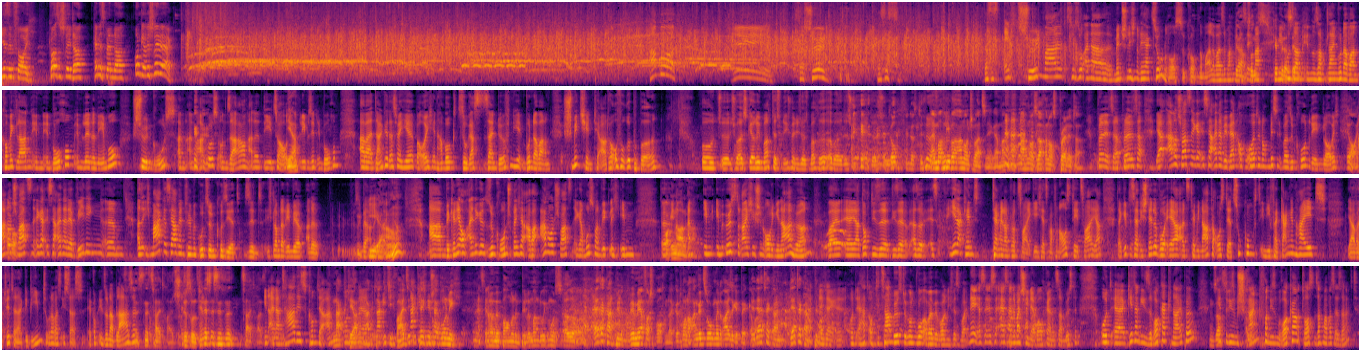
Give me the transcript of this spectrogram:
Hier sind für euch Thorsten Sträter, Hennes Bender und Gary Streberg. Hamburg! Hey, ist das schön. Das ist, das ist echt schön, mal zu so einer menschlichen Reaktion rauszukommen. Normalerweise machen wir Ja, das ja immer in, ja unserem, nicht. in unserem kleinen, wunderbaren Comicladen in, in Bochum, im Little Nemo. Schönen Gruß an, an Markus und Sarah und alle, die zu Hause Ja. geblieben sind in Bochum. Aber danke, dass wir hier bei euch in Hamburg zu Gast sein dürfen, hier im wunderbaren Schmidtchen-Theater auf der Rippebahn. Und äh, ich weiß, Gary macht das nicht, wenn ich das mache, aber das, das Doch, ich finde das doof. Nein, mach lieber Arnold Schwarzenegger. Mach, mach noch Sachen aus Predator. Predator, Predator. Ja, Arnold Schwarzenegger ist ja einer, wir werden auch heute noch ein bisschen über Synchron reden, glaube ich. Ja, ich Arnold. Schwarzenegger ist ja einer der wenigen, ähm, also ich mag es ja, wenn Filme gut synchronisiert sind. Ich glaube, da reden wir alle, sind wir alle Ja. gleich, ne? ähm, Wir kennen ja auch einige Synchronsprecher, aber Arnold Schwarzenegger muss man wirklich im, äh, Original am- im, im österreichischen Original hören, weil er ja doch diese, diese, also es, jeder kennt Terminator 2, gehe ich jetzt mal von aus, T2, ja. Da gibt es ja die Stelle, wo er als Terminator aus der Zukunft in die Vergangenheit, ja, was wird er da, gebeamt oder was ist das? Er kommt in so einer Blase. Das ist eine Zeitreise. Schlüsselt. Denn es ist eine Zeitreise. In einer TARDIS kommt er an. Nackt, und, ja. äh, Nackt. Richtig weit sind die nackig, technisch ja wohl nicht. Ganz Wenn genau. er mit Baumel und Pillemann durch muss. Also, Der hat ja keinen Pillemann. mir mehr versprochen. Da könnte man noch angezogen mit Reisegepäck. Aber der hat ja keinen, der hat ja keinen Ja, Pillemann. Und er hat auch die Zahnbürste irgendwo, aber wir wollen nicht wissen, wo. Nee, er ist, er ist, er ist eine Maschine, er braucht keine Zahnbürste. Und er geht dann in diese Rockerkneipe, sagt- geht zu diesem Schrank von diesem Rocker. Thorsten, sag mal, was er sagt.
